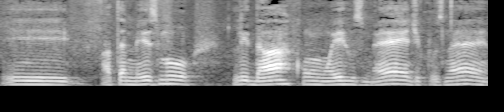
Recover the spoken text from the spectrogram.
e até mesmo lidar com erros médicos, né?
